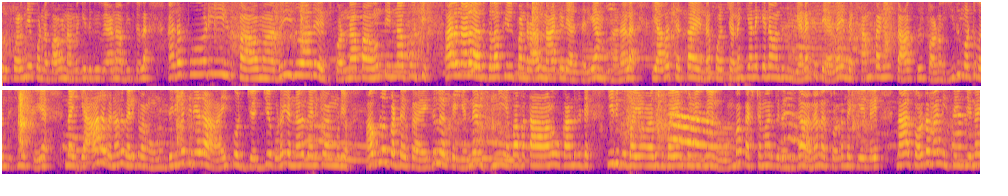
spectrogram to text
ஒரு குழந்தைய கொண்ட பாவம் நமக்கு எதுக்கு? வேணாம் அப்படின்னு சொல்ல. அட போடி பாவம் அது இது அது. கொண்டா பாவம் தின்னா போச்சு. அதனால அதுக்கெல்லாம் ஃபீல் பண்ணுற ஆள் நான் கிடையாது சரியா? அதனால் எவ செத்தா என்ன பொழைச்சானா எனக்கு என்ன வந்தது? எனக்கு தேவை இந்த கம்பெனி காசு பணம். இது மட்டும் வந்துச்சுன்னு வச்சுக்கோங்க நான் யாரை வேணாலும் வேலைக்கு வாங்க. உங்களுக்கு தெரியுமா தெரியாதா? ஹைகோர்ட் ஜட்ஜை கூட என்னால் வேலைக்கு வாங்க முடியும். அவ்வளோப்பட்ட இதில் இருக்க என்ன நீ எப்போ பார்த்தாலும் உட்காந்துக்கிட்டு இதுக்கு பயம் அதுக்கு பயம் சொல்லியிருந்தேன் எனக்கு ரொம்ப கஷ்டமாக இருக்குது ரஞ்சிதா. அதனால் நான் சொல்கிறத கேளு. நான் சொல்கிற மாதிரி நீ செஞ்சேன்னா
